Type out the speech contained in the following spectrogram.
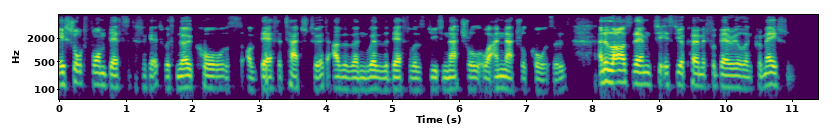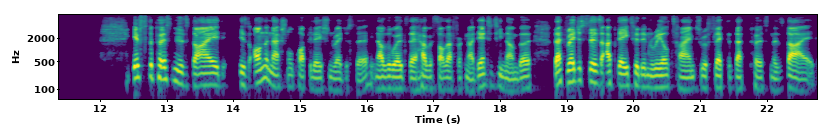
a short form death certificate with no cause of death attached to it other than whether the death was due to natural or unnatural causes and allows them to issue a permit for burial and cremation. If the person who has died is on the National Population Register, in other words, they have a South African identity number, that register is updated in real time to reflect that that person has died.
